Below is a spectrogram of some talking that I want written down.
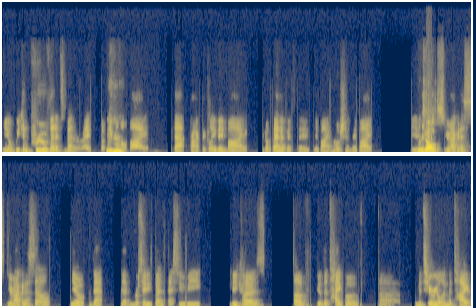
you know, we can prove that it's better, right? But people mm-hmm. don't buy that practically. They buy, you know, benefits. They they buy emotion. They buy results. You're not gonna you're not gonna sell, you know, that that Mercedes Benz SUV because of you know, the type of uh, material in the tire.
